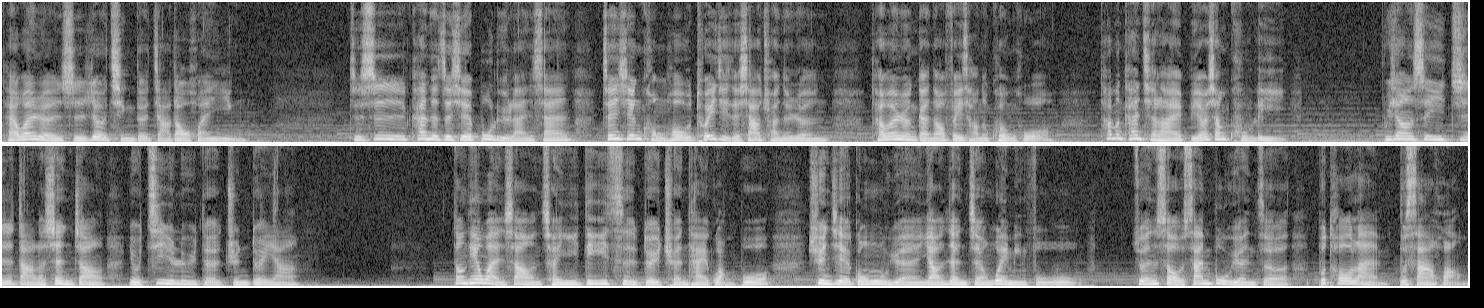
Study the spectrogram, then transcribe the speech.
台湾人是热情的夹道欢迎。只是看着这些步履蹒跚、争先恐后推挤着下船的人，台湾人感到非常的困惑。他们看起来比较像苦力，不像是一支打了胜仗、有纪律的军队呀。当天晚上，陈仪第一次对全台广播训诫公务员要认真为民服务。遵守三不原则：不偷懒、不撒谎、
